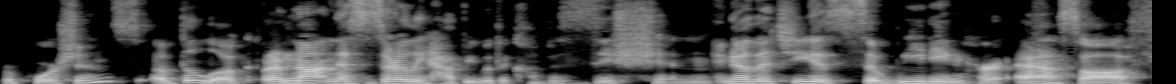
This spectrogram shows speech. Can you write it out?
proportions of the look, but I'm not necessarily happy with the composition. I know that she is sweeting her ass off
